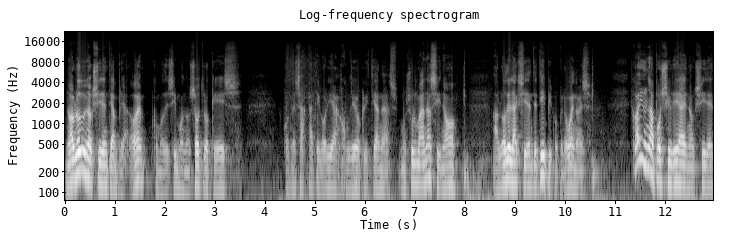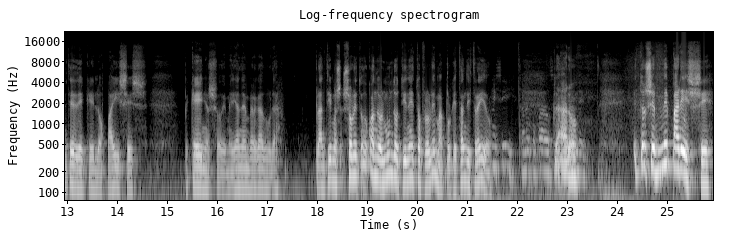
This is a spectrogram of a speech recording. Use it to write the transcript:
no hablo de un Occidente ampliado, ¿eh? como decimos nosotros, que es con esas categorías judeo-cristianas musulmanas, sino Habló del accidente típico, pero bueno, es... Hay una posibilidad en Occidente de que los países pequeños o de mediana envergadura planteemos, sobre todo cuando el mundo tiene estos problemas, porque están distraídos. Sí, sí, están ocupados. Claro. Entonces me parece,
